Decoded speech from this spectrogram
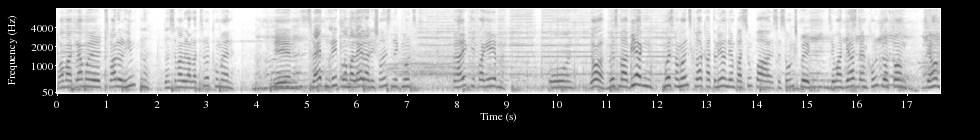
Waren wir gleich mal 2-0 hinten, dann sind wir wieder dazugekommen. Im zweiten Drittel haben wir leider die Chancen nicht genutzt, Penalty vergeben. Und ja, müssen wir wirken, muss man ganz klar gratulieren. Die haben eine super Saison gespielt. Sie waren die Erste im Grunddurchgang. Sie haben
